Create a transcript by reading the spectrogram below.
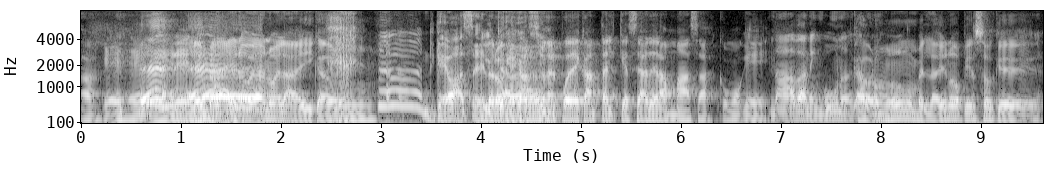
Ah, qué En verdad, yo no veo a Anuel ahí, cabrón. ¿Qué va a hacer, Pero qué cabrón? canción él puede cantar que sea de las masas. Como que. Nada, ninguna, cabrón. Cabrón, en verdad, yo no pienso que...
